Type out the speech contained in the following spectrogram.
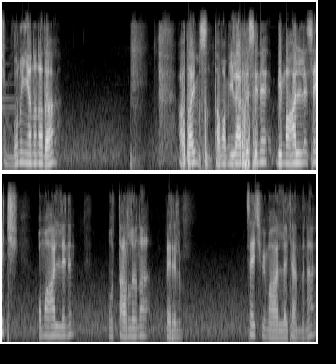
Şimdi bunun yanına da aday mısın? Tamam ileride seni bir mahalle seç. O mahallenin muhtarlığına verelim. Seç bir mahalle kendine.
